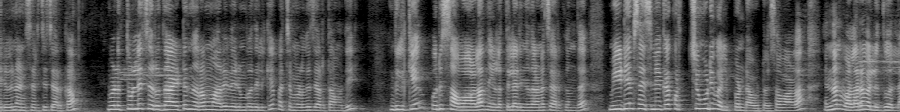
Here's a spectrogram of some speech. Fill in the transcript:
എരിവിനനുസരിച്ച് ചേർക്കാം. വെളുത്തുള്ളി ചെറുതായിട്ട് നിറം മാറി വരുമ്പോൾ ഇതിലേക്ക് പച്ചമുളക് ചേർത്താൽ മതി. ഇതിലേക്ക് ഒരു സവാള നീളത്തിൽ അരിഞ്ഞതാണ് ചേർക്കുന്നത്. മീഡിയം സൈസിനേക്കാൾ കുറച്ചും കൂടി വലിപ്പം ഉണ്ടാവും കേട്ടോ സവാള. എന്നാൽ വളരെ വലുതുമല്ല.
